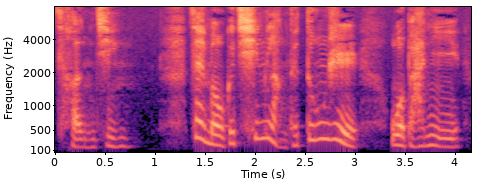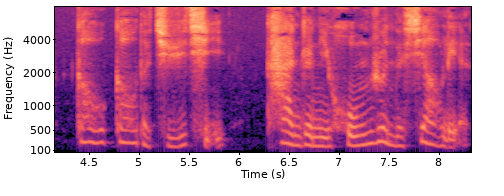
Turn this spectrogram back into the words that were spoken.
曾经，在某个清朗的冬日，我把你高高的举起。看着你红润的笑脸，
